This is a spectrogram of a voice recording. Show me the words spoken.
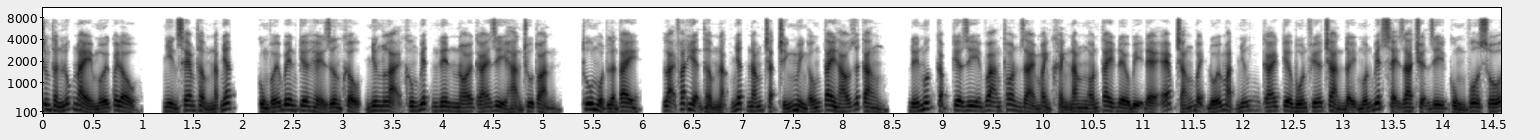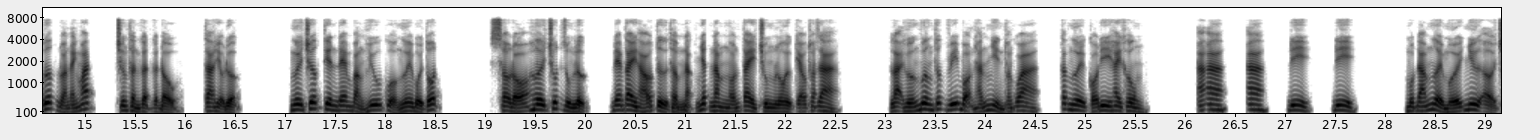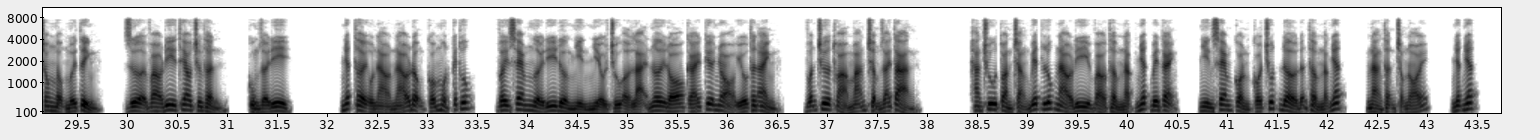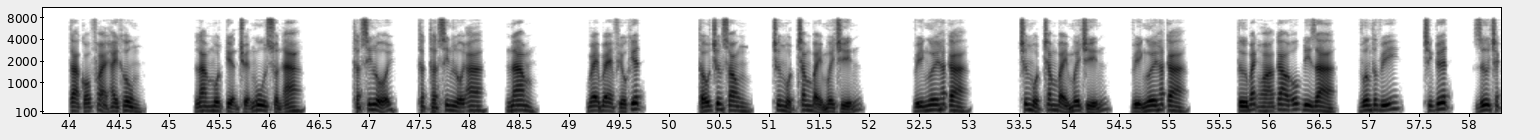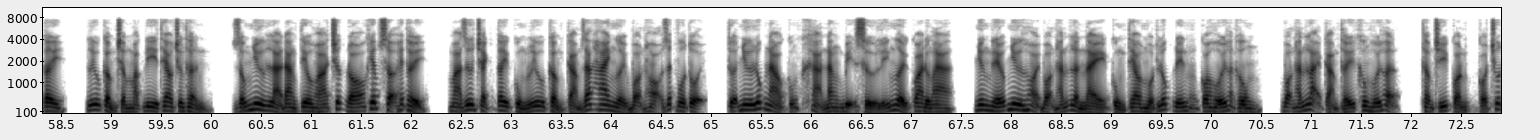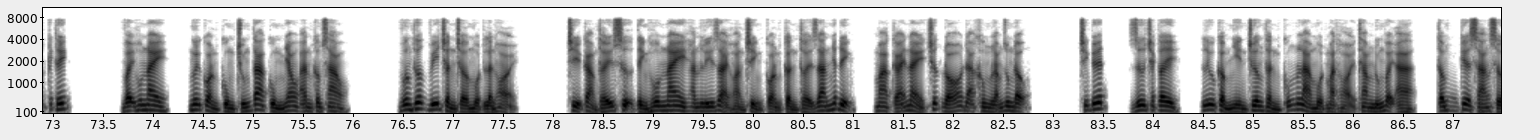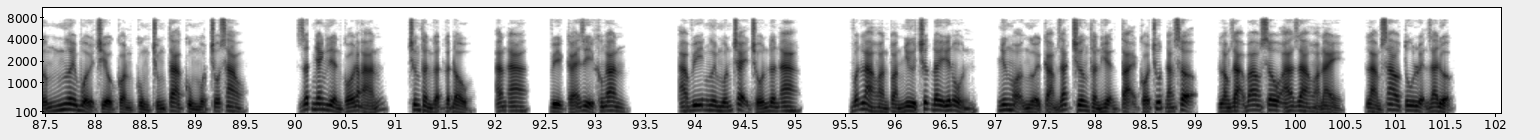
T r ư ơ n g thần lúc này mới quay đầu, nhìn xem thẩm Nặc nhất, cùng với bên kia hề dương khẩu, nhưng lại không biết nên nói cái gì hàn chu toàn, thu một lần tay, lại phát hiện thẩm nặc nhất nắm chặt chính mình ống tay áo rất căng, đến mức cặp kia di vang thon dài mảnh khảnh năm ngón tay đều bị đè ép trắng bệnh đối mặt những cái kia bốn phía tràn đầy muốn biết xảy ra chuyện gì cùng vô số ước đoán ánh mắt, trương thần gật gật đầu, ta hiểu được. Ngươi trước tiên đem bằng hữu của ngươi bồi tốt sau đó hơi chút dùng lực, đem tay háo từ thẩm nặc nhất năm ngón tay chung lồi kéo thoát ra. Lại hướng vương thức vĩ bọn hắn nhìn thoáng qua, các ngươi có đi hay không? A a a, đi đi. Một đám người mới như ở trong ngộng mới tỉnh, dựa vào đi theo chương thần, cùng rời đi. Nhất thời ồn ào náo động có một kết thúc, vây xem người đi đường nhìn nhiều chú ở lại nơi đó cái kia nhỏ yếu thân ảnh, vẫn chưa thỏa mãn chậm rãi tản. Hàn chu toàn chẳng biết lúc nào đi vào thẩm nặc nhất bên cạnh, nhìn xem còn có chút đờ đẫn thẩm nặc nhất, nàng thận trọng nói, nhất nhất, ta có phải hay không? Làm một kiện chuyện ngu xuẩn a. Thật xin lỗi, thật thật xin lỗi a, nam be be phiếu khiết. Tấu chương xong, chương một trăm bảy mươi chín. Vì ngươi hk chương một trăm bảy mươi chín, vì ngươi hk từ bách hóa cao ốc đi ra, vương thất vĩ, trịnh tuyết, dư trạch tây, lưu cẩm trầm mặc đi theo chương thần, giống như là đang tiêu hóa trước đó khiếp sợ hết thảy mà dư trạch tây cùng lưu cẩm cảm giác hai người bọn họ rất vô tội, tựa như lúc nào cũng khả năng bị xử lý người qua đường a, nhưng nếu như hỏi bọn hắn lần này cùng theo một lúc đến có hối hận không, bọn hắn lại cảm thấy không hối hận, thậm chí còn có chút kích thích. Vậy hôm nay, ngươi còn cùng chúng ta cùng nhau ăn cơm sao? Vương thước vĩ trần chờ một lần hỏi chỉ cảm thấy sự tình hôm nay hắn lý giải hoàn chỉnh còn cần thời gian nhất định, mà cái này trước đó đã không lắm rung động. Trích tuyết, dư trạch tây, lưu cẩm nhìn trương thần cũng là một mặt hỏi thăm đúng vậy à tấm kia sáng sớm ngươi buổi chiều còn cùng chúng ta cùng một chỗ sao? Rất nhanh liền có đáp án, trương thần gật gật đầu, ăn a, vì cái gì không ăn? A vĩ ngươi muốn chạy trốn đơn a. Vẫn là hoàn toàn như trước đây yên ổn, nhưng mọi người cảm giác trương thần hiện tại có chút đáng sợ, lòng dạ bao sâu á ra hỏa này, làm sao tu luyện ra được?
